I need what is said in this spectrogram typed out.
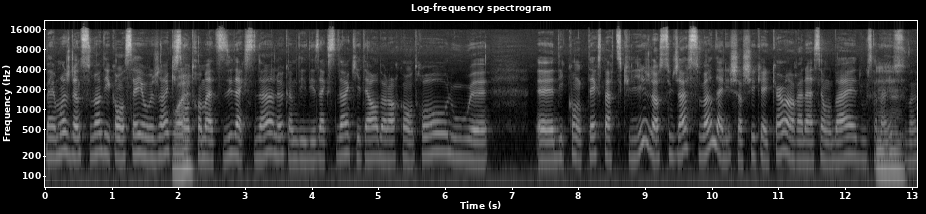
Ben moi, je donne souvent des conseils aux gens qui Ouais. sont traumatisés d'accidents, là, comme des, des accidents qui étaient hors de leur contrôle ou euh, euh, des contextes particuliers. Je leur suggère souvent d'aller chercher quelqu'un en relation d'aide ou ça m'arrive Mhm. souvent.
